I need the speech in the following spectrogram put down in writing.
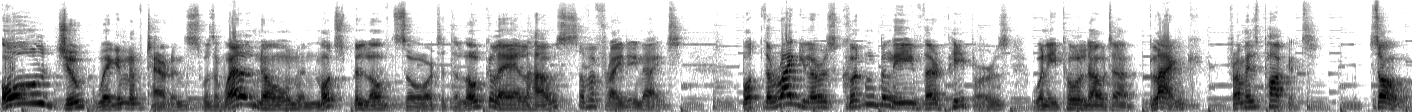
Old Duke Wiggin of Terence was a well known and much beloved sort at the local ale house of a Friday night. But the regulars couldn't believe their peepers when he pulled out a blank from his pocket. So,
